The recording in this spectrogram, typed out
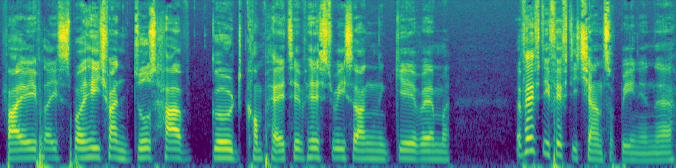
fiery places, but Heatran does have good competitive history, so I'm going to give him a 50-50 chance of being in there.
